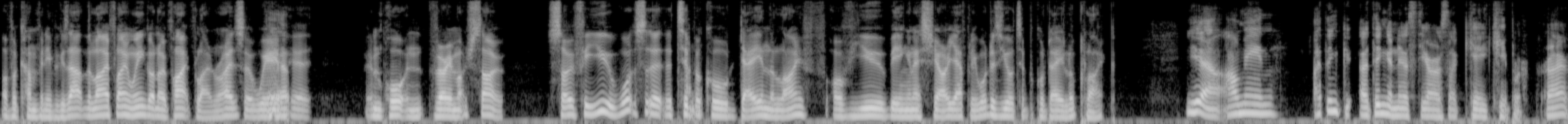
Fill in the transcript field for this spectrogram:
of a company because out the lifeline we ain't got no pipeline, right? So we're Yep. uh, important, very much so. So for you, what's a, a typical day in the life of you being an SDR at Yapily? What does your typical day look like? Yeah, I mean, I think I think an SDR is like gatekeeper, right?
